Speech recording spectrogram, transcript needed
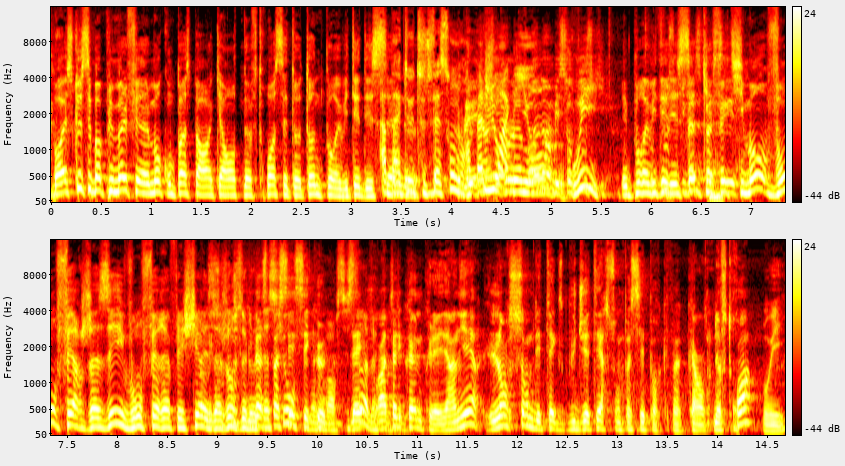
Bon, est-ce que c'est pas plus mal finalement qu'on passe par un 49.3 cet automne pour éviter des Ah scènes bah de toute façon, on n'aura pas le choix, non, mais surtout, Oui, et pour éviter des scènes qui effectivement vont faire jaser et vont faire réfléchir les agences de surtout, ce qui va se notation. passer, c'est que, finalement. C'est ça, je la vous rappelle quand même que l'année dernière, l'ensemble des textes budgétaires sont passés pour 49.3. Oui.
